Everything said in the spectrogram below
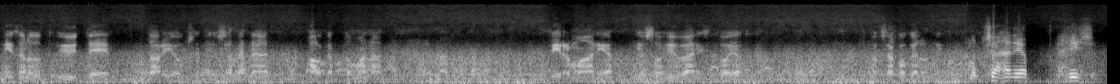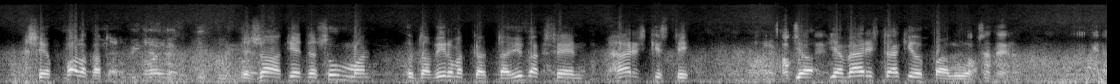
niin sanotut YT-tarjoukset, jossa mennään palkattomana firmaan ja jos on hyvä, niin sit voi jatkaa? Sä kokeillut niitä? Mutta sehän ei ole, siis se ei ole palkaton. Ne saa tietyn summan, jota firmat käyttää hyväkseen härskisti ja, ja vääristää kilpailua. Onko sä tehnyt ikinä?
